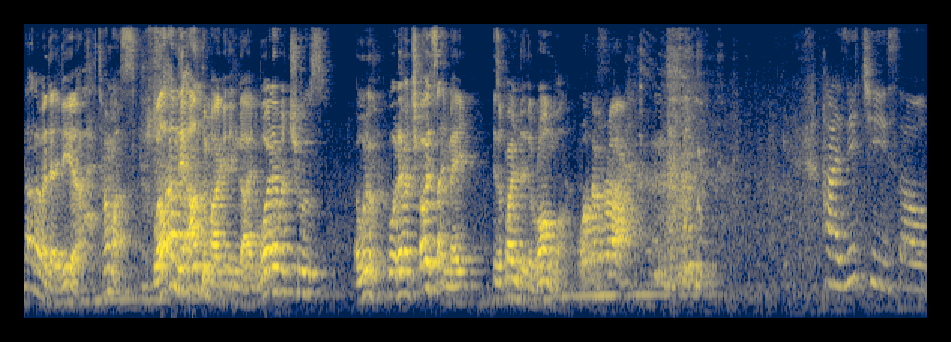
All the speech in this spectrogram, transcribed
Not a bad idea. Thomas. Well, I'm the anti-marketing guy. Whatever choose, uh, whatever, whatever choice I make is apparently the wrong one. What the frog? Hi, Zichi. So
